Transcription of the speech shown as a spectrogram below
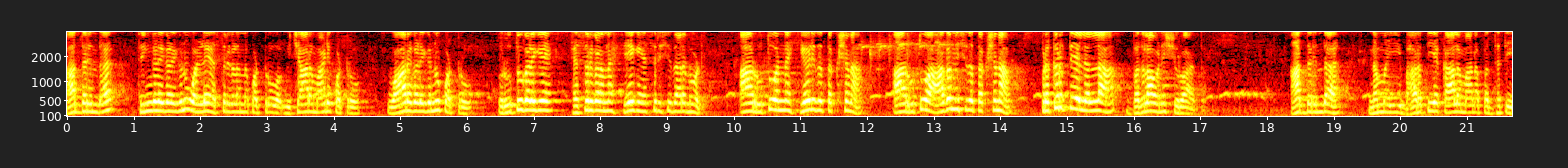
ಆದ್ದರಿಂದ ತಿಂಗಳಿಗಳಿಗೂ ಒಳ್ಳೆಯ ಹೆಸರುಗಳನ್ನು ಕೊಟ್ಟರು ವಿಚಾರ ಮಾಡಿ ಕೊಟ್ಟರು ವಾರಗಳಿಗೂ ಕೊಟ್ಟರು ಋತುಗಳಿಗೆ ಹೆಸರುಗಳನ್ನು ಹೇಗೆ ಹೆಸರಿಸಿದ್ದಾರೆ ನೋಡಿ ಆ ಋತುವನ್ನು ಹೇಳಿದ ತಕ್ಷಣ, ಆ ಋತು ಆಗಮಿಸಿದ ತಕ್ಷಣ ಪ್ರಕೃತಿಯಲ್ಲೆಲ್ಲ ಬದಲಾವಣೆ ಶುರು ಆಗ್ತದೆ ಆದ್ದರಿಂದ ನಮ್ಮ ಈ ಭಾರತೀಯ ಕಾಲಮಾನ ಪದ್ಧತಿ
